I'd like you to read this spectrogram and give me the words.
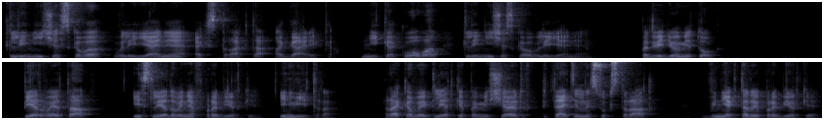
клинического влияния экстракта агарика. Никакого клинического влияния. Подведем итог. Первый этап – исследования в пробирке, инвитро. Раковые клетки помещают в питательный субстрат, в некоторые пробирки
